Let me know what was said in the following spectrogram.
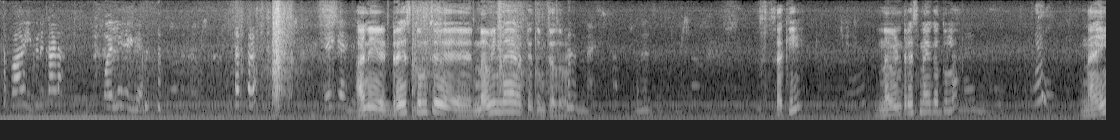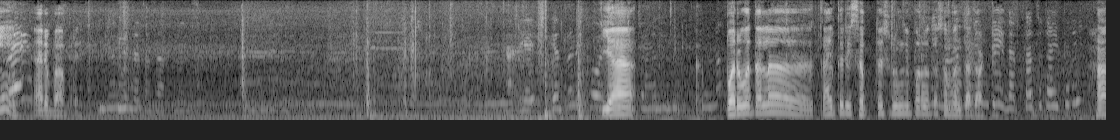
हे तर पहा इकडे काढा. पहिले हे घ्या. हे घ्या. आणि ड्रेस तुमचे नवीन नाही वाटते तुमच्याजवळ? सखी नवीन ड्रेस नाही का तुला? नाही अरे बापरे. या पर्वताला काहीतरी सप्तशृंगी पर्वत असं म्हणतात वाटते. दत्ताचं काहीतरी? हा.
